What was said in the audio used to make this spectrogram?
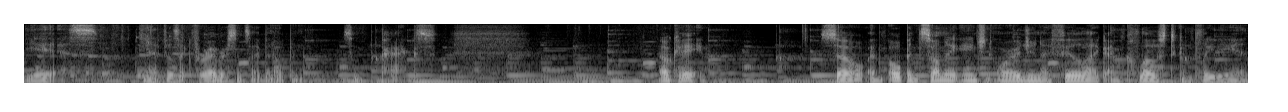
Yes. Man, it feels like forever since I've been open some packs. Okay. So I've opened so many Ancient Origin, I feel like I'm close to completing it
